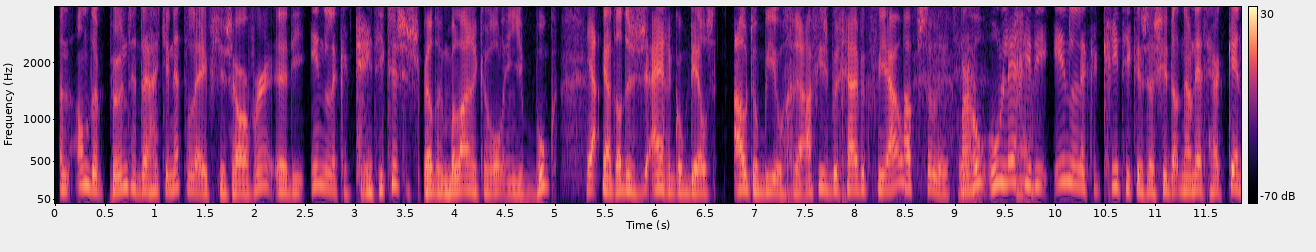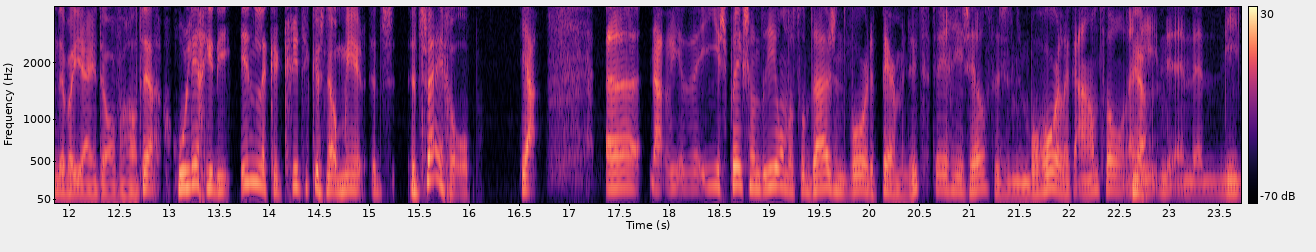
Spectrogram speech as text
een ander punt, en daar had je net al eventjes over. eh, die innerlijke criticus speelt een belangrijke rol in je boek. Ja. dat is dus eigenlijk ook deels autobiografisch, begrijp ik van jou. Absoluut. Maar ja. hoe, hoe leg je Ja. die innerlijke criticus, als je dat nou net herkende waar jij het over had. Ja, hoe leg je die innerlijke criticus nou meer het, het zwijgen op? Ja, Eh, nou, je, je spreekt zo'n 300 tot 1000 woorden per minuut tegen jezelf. Dus een behoorlijk aantal. En, Ja. die, en, die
